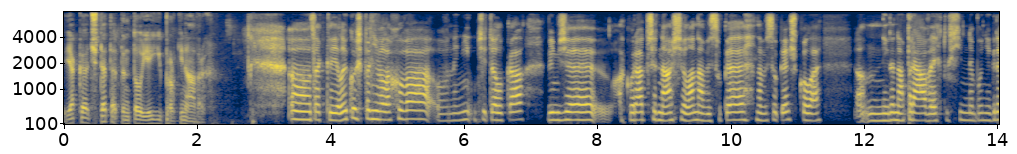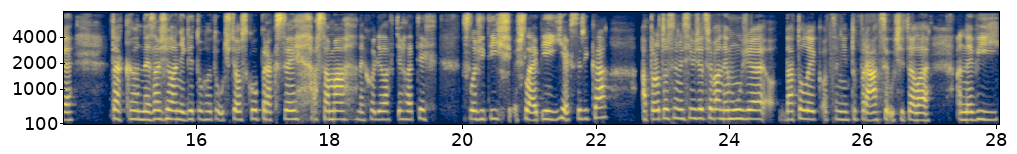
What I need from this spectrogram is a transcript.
jak čtete tento její protinávrh? Tak jelikož paní Valachová není učitelka, vím, že akorát přednášela na vysoké, na vysoké škole, někde na právech, tuším, nebo někde, tak nezažila někdy tuhle učitelskou praxi a sama nechodila v těchto těch složitých šlépějích, jak se říká. A proto si myslím, že třeba nemůže natolik ocenit tu práci učitele a neví,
